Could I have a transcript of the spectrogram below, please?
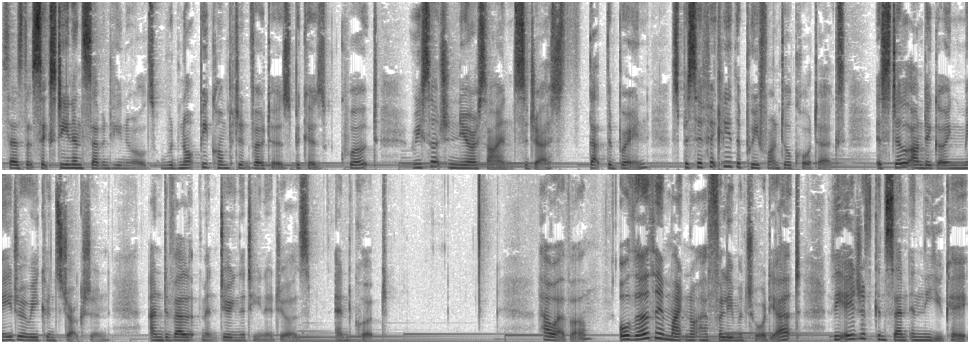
says that 16 and 17 year olds would not be competent voters because, quote, research in neuroscience suggests that the brain, specifically the prefrontal cortex, is still undergoing major reconstruction and development during the teenage years. End quote. However, although they might not have fully matured yet, the age of consent in the UK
